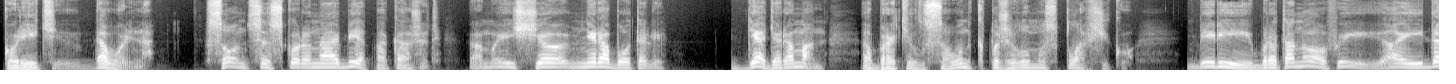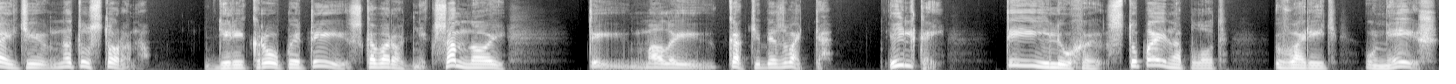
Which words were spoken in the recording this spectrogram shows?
Курить довольно. Солнце скоро на обед покажет, а мы еще не работали. «Дядя Роман», — обратился он к пожилому сплавщику, — «бери братанов и ай дайте на ту сторону. Дерекруп и ты, сковородник, со мной. Ты, малый, как тебя звать-то? Илькой? Ты, Илюха, ступай на плот. Варить умеешь?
